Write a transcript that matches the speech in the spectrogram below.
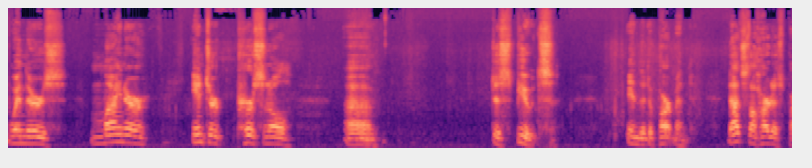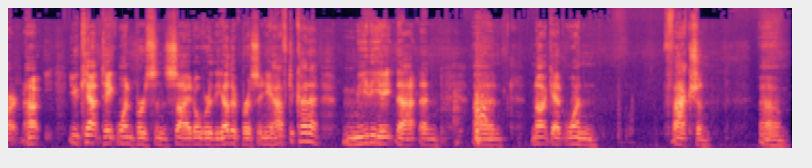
when there's minor interpersonal uh, disputes in the department, that's the hardest part. Now, you can't take one person's side over the other person. You have to kind of mediate that and and not get one faction um,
